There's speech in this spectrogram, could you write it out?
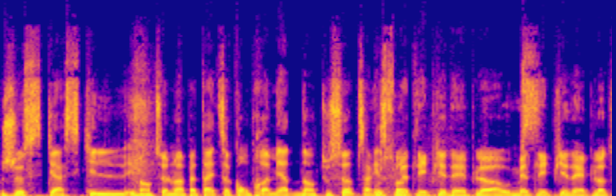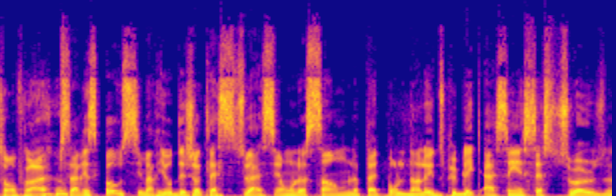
Jusqu'à ce qu'il éventuellement peut-être se compromette dans tout ça. Puis ça Ou risque se pas mettre les pieds d'un plat, ou mettre les pieds d'un plat de son frère. Ça risque pas aussi, Mario, déjà que la situation là, semble, peut-être pour dans l'œil du public, assez incestueuse. là.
